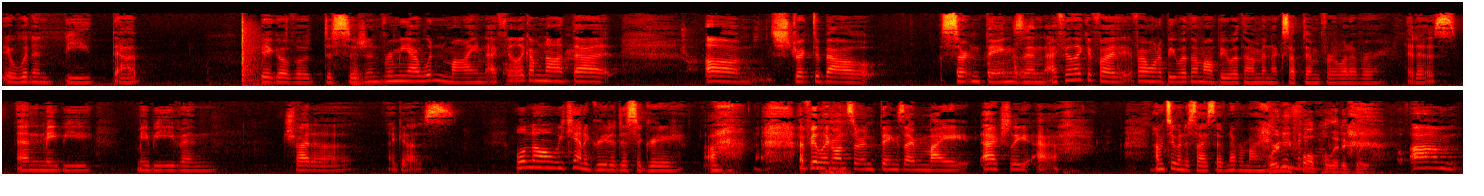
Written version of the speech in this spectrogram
it wouldn't be that big of a decision for me. I wouldn't mind. I feel like I'm not that um, strict about certain things, and I feel like if I if I want to be with him, I'll be with him and accept him for whatever it is, and maybe maybe even try to, I guess. Well, no, we can't agree to disagree. I feel like on certain things, I might actually. Uh, I'm too indecisive. Never mind. Where do you fall politically? Um,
